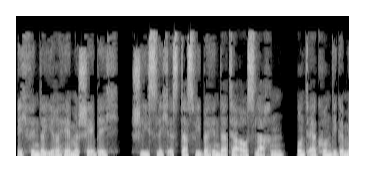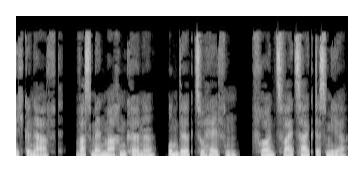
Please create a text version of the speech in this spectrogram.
Ich finde ihre Häme schäbig, schließlich ist das wie Behinderte auslachen, und erkundige mich genervt, was man machen könne, um Dirk zu helfen. Freund 2 zeigt es mir.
